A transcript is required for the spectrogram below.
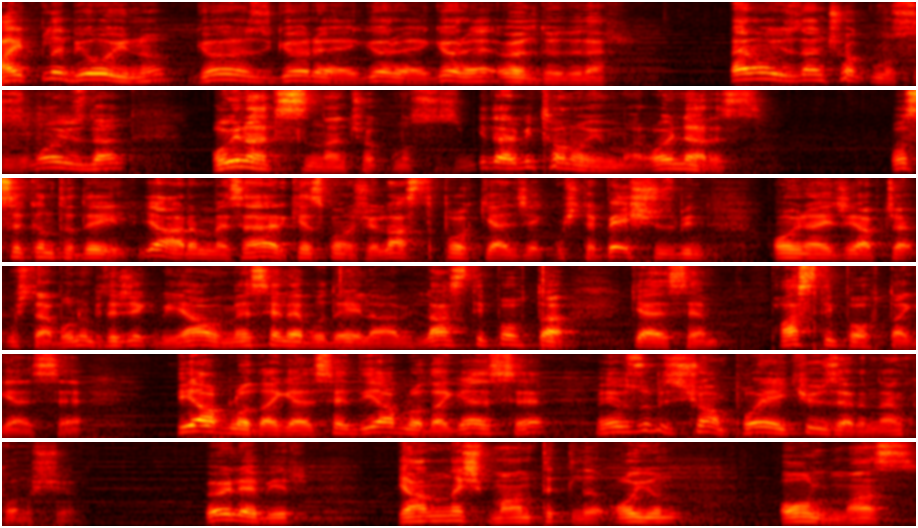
hype'lı bir oyunu göz göre göre göre öldürdüler. Ben o yüzden çok mutsuzum. O yüzden oyun açısından çok mutsuzum. Gider bir ton oyun var oynarız. O sıkıntı değil. Yarın mesela herkes konuşuyor. Last Epoch gelecekmiş de 500 bin oynayıcı yapacakmış da bunu bitirecek mi? Ya mesele bu değil abi. Last Epoch da gelse, Past Epoch da gelse, Diablo da gelse, Diablo da gelse mevzu biz şu an Poe 2 üzerinden konuşuyor. Böyle bir yanlış mantıklı oyun olmaz.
